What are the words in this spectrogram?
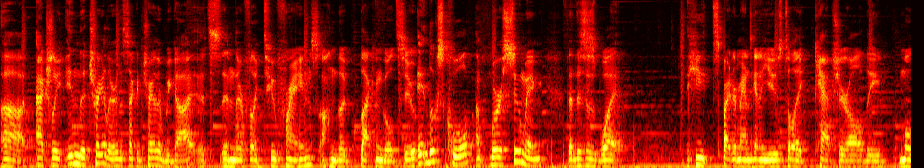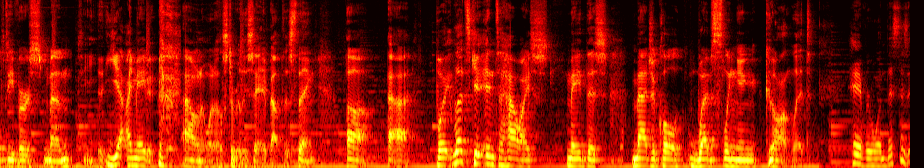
uh, actually in the trailer, the second trailer we got, it's in there for like two frames on the black and gold suit. It looks cool. Um, we're assuming that this is what he Spider-Man's gonna use to like capture all the multiverse men. Yeah, I made it. I don't know what else to really say about this thing. Uh, uh, but let's get into how I made this magical web slinging gauntlet. Hey everyone, this is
